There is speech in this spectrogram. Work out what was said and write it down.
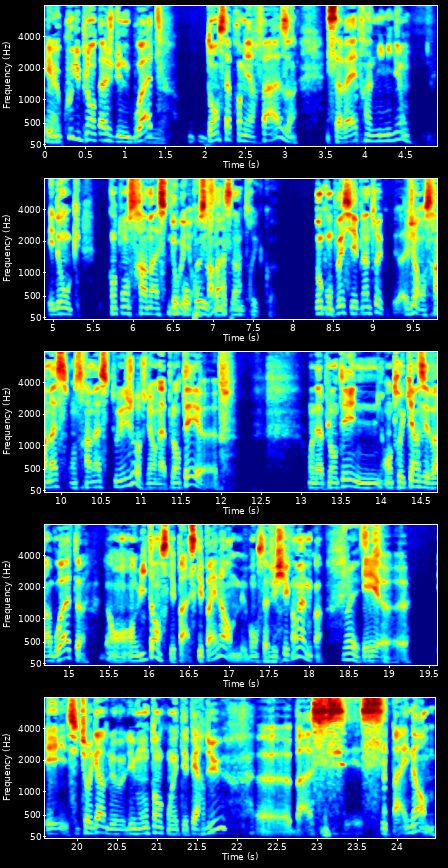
Et le coût du plantage d'une boîte, mm. dans sa première phase, ça va être un demi million. Et donc, quand on se ramasse, nous, on, on se ramasse, plein de trucs, quoi. Donc on peut essayer plein de trucs. on se ramasse, on se ramasse tous les jours. Je dis, on a planté. Euh, on a planté une, entre 15 et 20 boîtes en, en 8 ans, ce qui est pas, ce qui est pas énorme, mais bon, ça fait chier quand même, quoi. et, euh, et si tu regardes le, les montants qui ont été perdus, euh, bah c'est pas énorme.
